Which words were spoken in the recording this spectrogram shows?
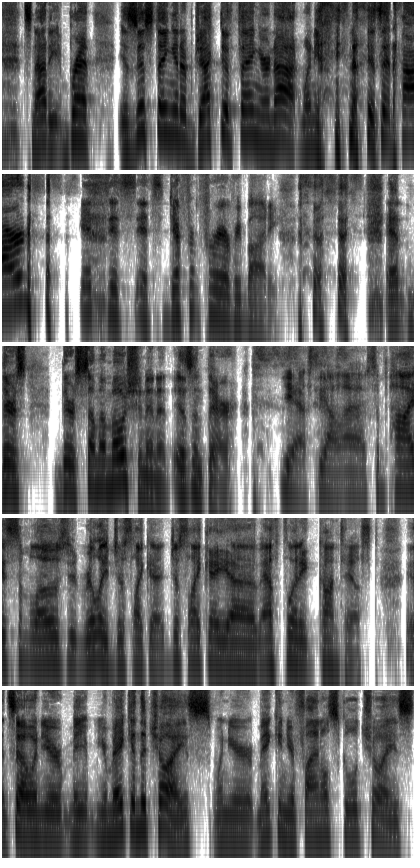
It's not. Brent, is this thing an objective thing or not? When you, you know, is it hard? it's it's it's different for everybody. and there's there's some emotion in it, isn't there? yes, yeah, uh, some highs, some lows. It really just like a just like a uh, athletic contest. And so when you're you're making the choice, when you're making your final school choice,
